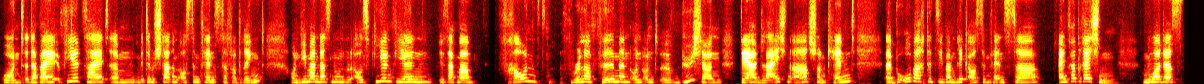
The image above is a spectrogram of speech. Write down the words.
und dabei viel Zeit ähm, mit dem Starren aus dem Fenster verbringt. Und wie man das nun aus vielen, vielen, ich sag mal, Frauen-Thriller-Filmen und, und äh, Büchern der gleichen Art schon kennt, äh, beobachtet sie beim Blick aus dem Fenster ein Verbrechen. Nur dass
